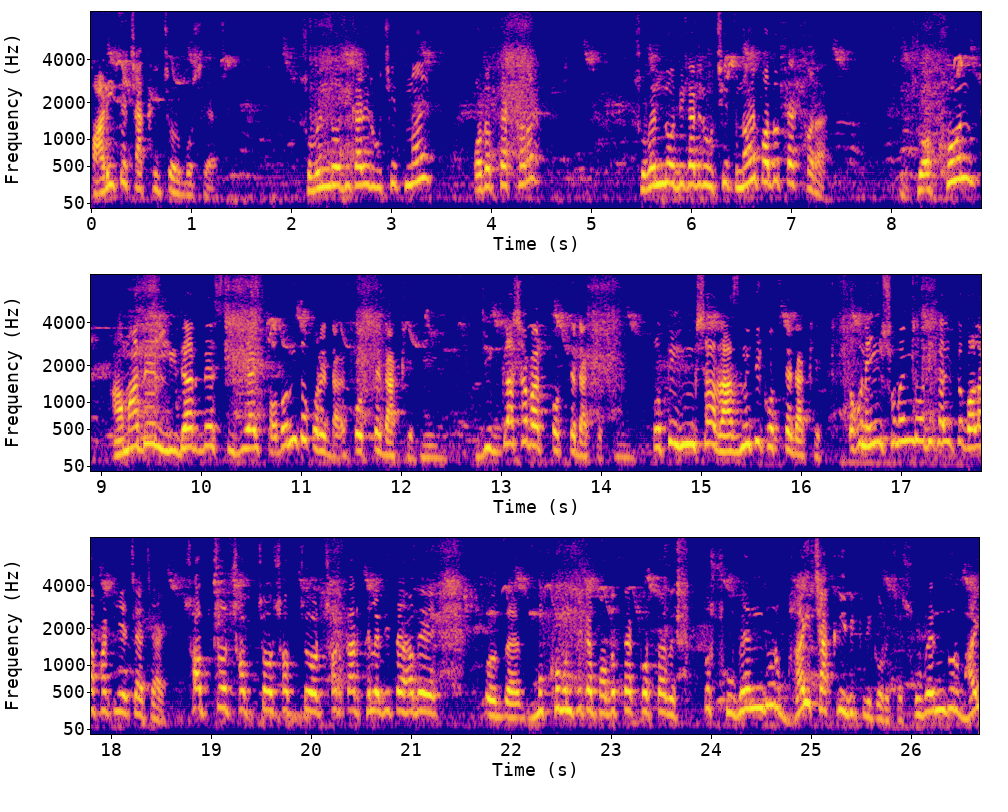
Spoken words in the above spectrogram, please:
বাড়িতে চাকরি চোর বসে আছে। শুভেন্দু অধিকারীর উচিত নয় পদত্যাগ করা। শুভেন্দু অধিকারীর উচিত নয় পদত্যাগ করা। যখন আমাদের লিডারদের সিবিআই তদন্ত করে করতে ডাকে জিজ্ঞাসাবাদ করতে ডাকে প্রতিহিংসা রাজনীতি করতে ডাকে। তখন এই শুভেন্দু অধিকারী তো গলা ফাটিয়ে চেঁচায় সব চোর সব চোর সব চোর সরকার ফেলে দিতে হবে মুখ্যমন্ত্রীকে পদত্যাগ করতে হবে। তো শুভেন্দুর ভাই চাকরি বিক্রি করেছে শুভেন্দুর ভাই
